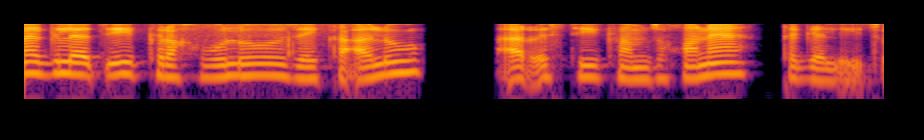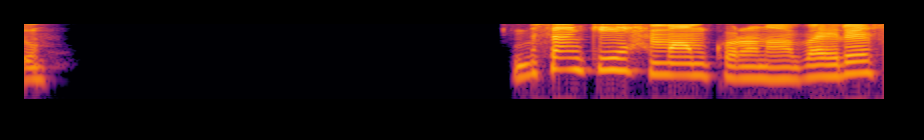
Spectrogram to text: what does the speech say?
መግለጺ ክረኽብሉ ዘይከኣሉ ኣርእስቲ ከምዝኾነ ተገሊፁ። ብሰንኪ ሕማም ኮሮና ቫይረስ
